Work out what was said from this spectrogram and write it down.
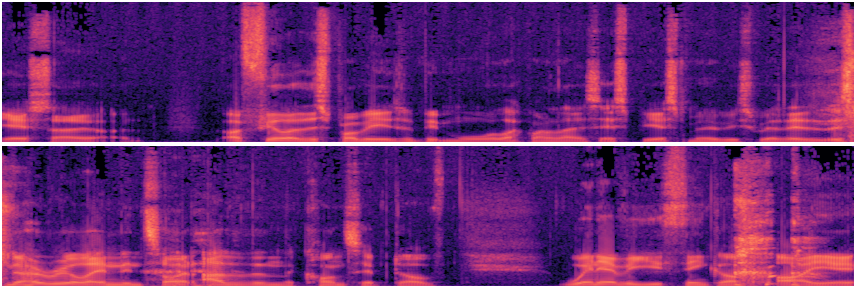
Yeah, so I I feel like this probably is a bit more like one of those SBS movies where there's, there's no real end in sight other than the concept of whenever you think of, oh, yeah,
